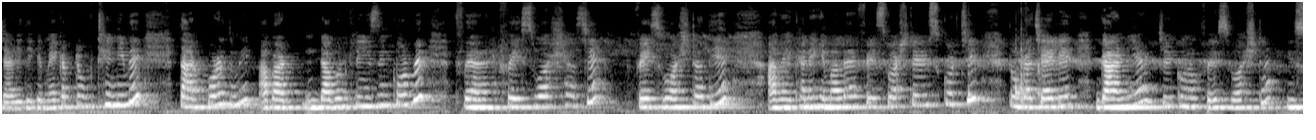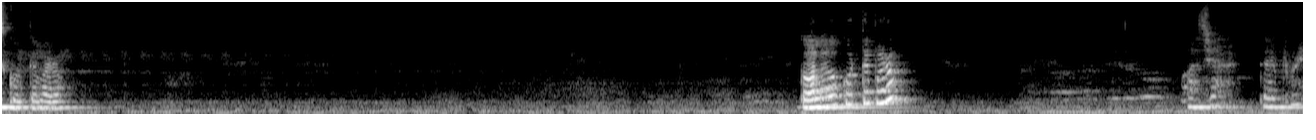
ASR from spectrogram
চারিদিকে মেকআপটা উঠিয়ে নেবে। তারপরে তুমি আবার ডাবল ক্লিনজিং করবে। ফেস ওয়াশ আছে ফেস ওয়াশটা দিয়ে। আমি এখানে হিমালয়ের ফেস ওয়াশটা ইউজ করছি। তোমরা চাইলে গার্নিয়ার যে কোনো ফেস ওয়াশটা ইউজ করতে পারো। গলাও করতে পারো? আচ্ছা তারপরে?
